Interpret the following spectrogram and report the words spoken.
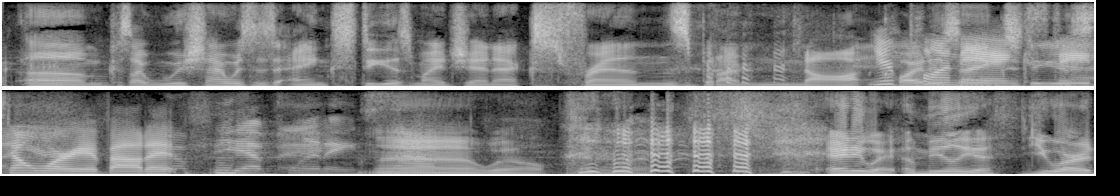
okay. um, because I wish I was as angsty as my Gen X friends, but I'm not You're quite as angsty. angsty. as- Don't worry about it. Yeah, plenty. Uh, well, anyway. anyway, Amelia, you are a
